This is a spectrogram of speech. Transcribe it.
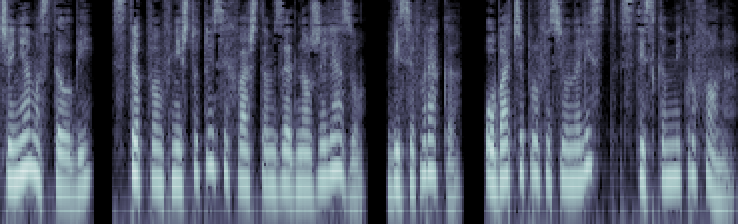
че няма стълби, стъпвам в нищото и се хващам за едно желязо, вися в мрака, обаче професионалист стискам микрофона.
